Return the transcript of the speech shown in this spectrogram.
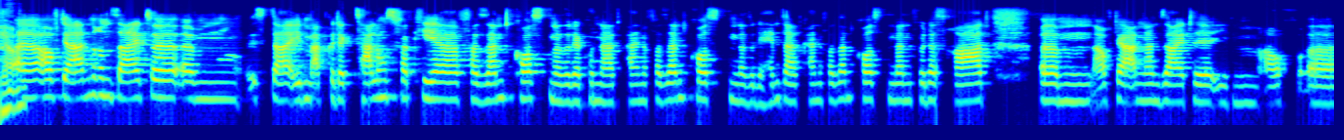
Ja. äh, auf der anderen Seite ähm, ist da eben abgedeckt Zahlungsverkehr, Versandkosten. Also der Kunde hat keine Versandkosten, also der Händler hat keine Versandkosten dann für das Rad. Ähm, auf der anderen Seite eben auch äh,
